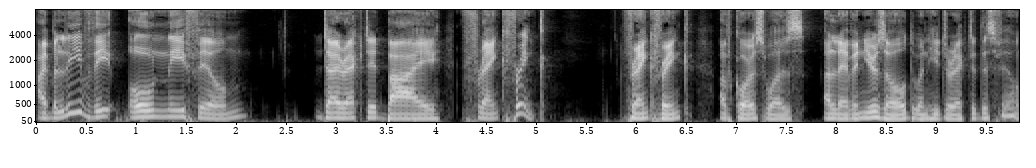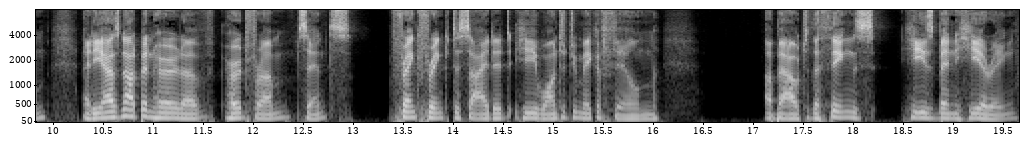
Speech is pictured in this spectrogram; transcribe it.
I believe, the only film directed by Frank Frink. Frank Frink, of course, was 11 years old when he directed this film, and he has not been heard of heard from since. Frank Frink decided he wanted to make a film about the things he's been hearing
